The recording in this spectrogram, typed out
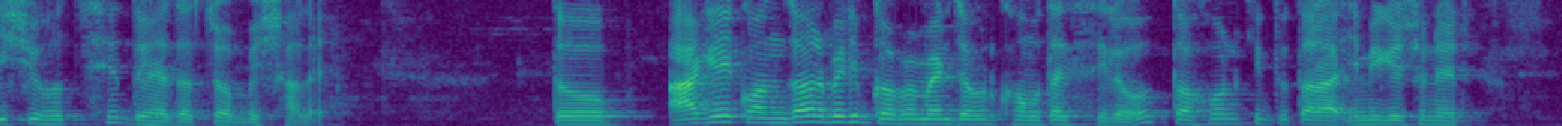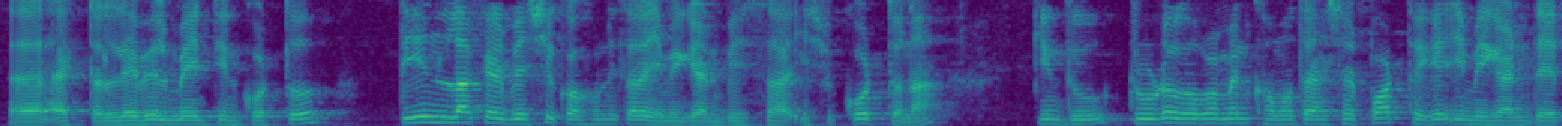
ইস্যু হচ্ছে দুই হাজার চব্বিশ সালে। তো আগে কনজারভেটিভ গভর্নমেন্ট যখন ক্ষমতায় ছিল, তখন কিন্তু তারা ইমিগ্রেশনের একটা লেভেল মেনটেন করতো। তিন লাখের বেশি কখনই তারা ইমিগ্রান্ট ভিসা ইস্যু করতো না। কিন্তু ট্রুডো গভর্নমেন্ট ক্ষমতায় আসার পর থেকে ইমিগ্রান্টদের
